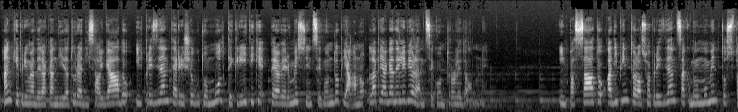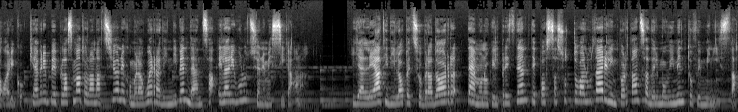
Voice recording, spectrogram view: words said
Anche prima della candidatura di Salgado, il presidente ha ricevuto molte critiche per aver messo in secondo piano la piaga delle violenze contro le donne. In passato ha dipinto la sua presidenza come un momento storico che avrebbe plasmato la nazione come la guerra di indipendenza e la rivoluzione messicana. Gli alleati di López Obrador temono che il presidente possa sottovalutare l'importanza del movimento femminista,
